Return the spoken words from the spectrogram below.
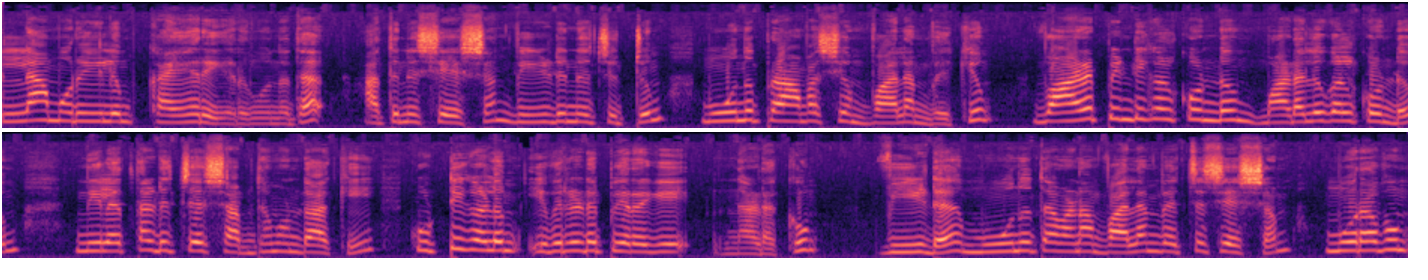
എല്ലാ മുറിയിലും കയറിയിറങ്ങുന്നത് അതിനുശേഷം വീടിനു ചുറ്റും മൂന്ന് പ്രാവശ്യം വലം വയ്ക്കും വാഴപ്പിണ്ടികൾ കൊണ്ടും മടലുകൾ കൊണ്ടും നിലത്തടിച്ച് ശബ്ദമുണ്ടാക്കി കുട്ടികളും ഇവരുടെ പിറകെ നടക്കും. വീട് മൂന്ന് തവണ വലം വെച്ച ശേഷം മുറവും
